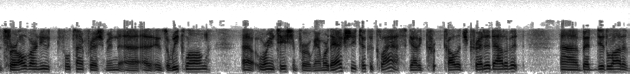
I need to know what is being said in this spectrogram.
it's for all of our new full time freshmen. Uh, uh it was a week long uh, orientation program where they actually took a class, got a cr- college credit out of it, uh, but did a lot of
